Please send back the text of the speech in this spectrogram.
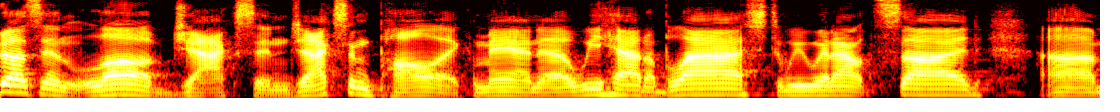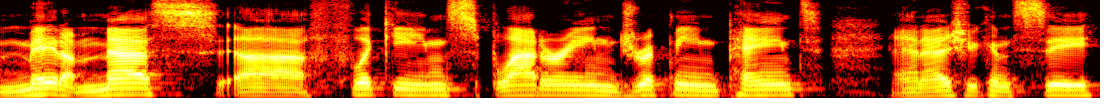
doesn't love Jackson? Jackson Pollock, man, uh, we had a blast. We went outside, uh, made a mess, uh, flicking, splattering, dripping paint. And as you can see,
